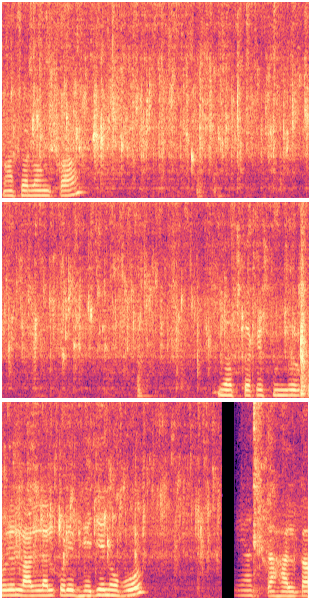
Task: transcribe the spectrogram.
কাঁচা লঙ্কা। পেঁয়াজটাকে সুন্দর করে লাল লাল করে ভেজে নেব। পেঁয়াজটা হালকা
